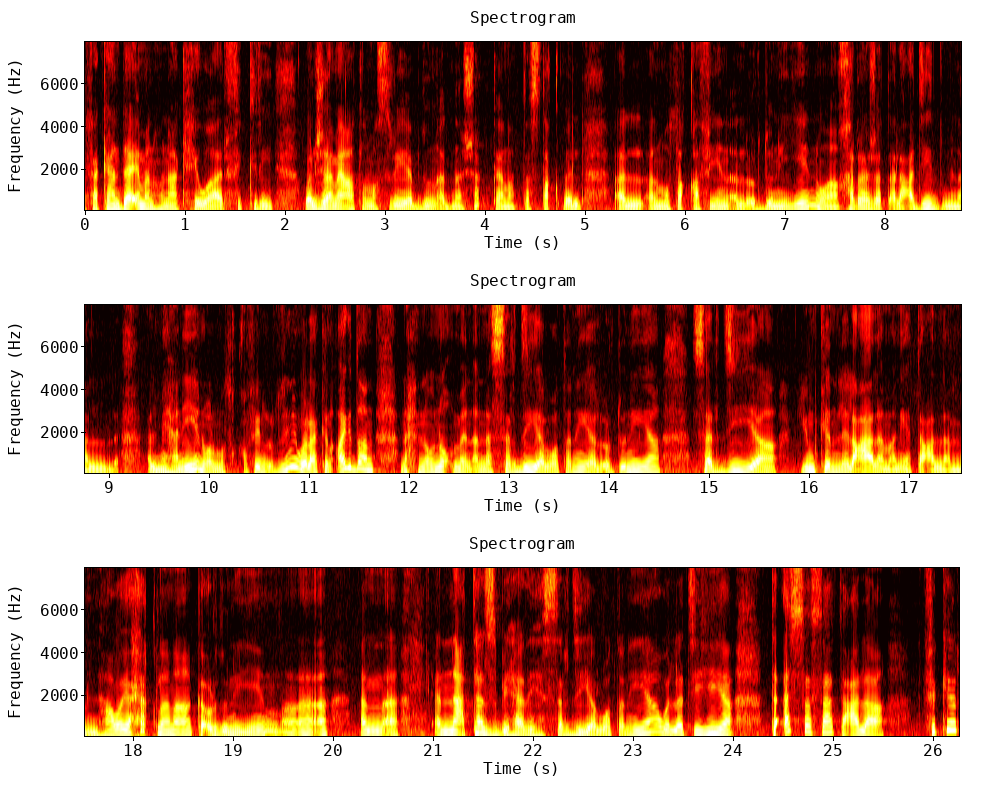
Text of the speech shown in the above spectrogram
فكان دائما هناك حوار فكري. والجامعات المصرية بدون أدنى شك كانت تستقبل المثقفين الأردنيين وخرجت العديد من المهنيين والمثقفين الأردنيين. ولكن أيضا نحن نؤمن أن السردية الوطنية الأردنية سردية يمكن للعالم أن يتعلم منها ويحق لنا كأردنيين أن, أن نعتز بهذه السردية الوطنية والتي هي تأسست على فكر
